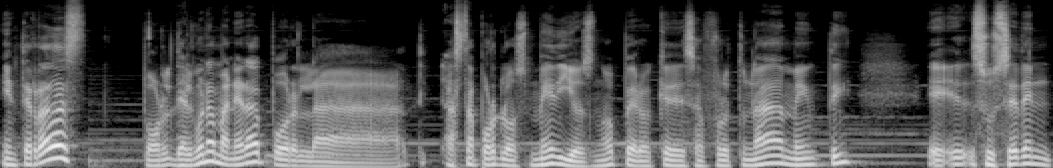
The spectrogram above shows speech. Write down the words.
enterradas por, de alguna manera por la hasta por los medios, ¿no? Pero que desafortunadamente eh, suceden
